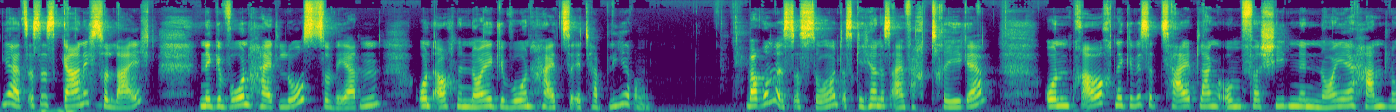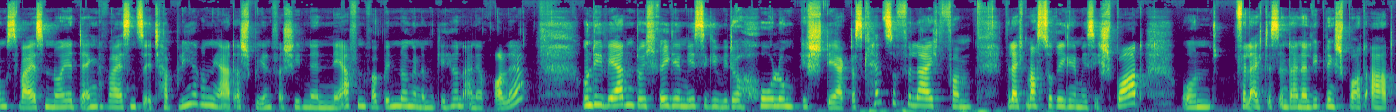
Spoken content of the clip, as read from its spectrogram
Ja, jetzt ist es gar nicht so leicht, eine Gewohnheit loszuwerden und auch eine neue Gewohnheit zu etablieren. Warum ist es so? Das Gehirn ist einfach träge und braucht eine gewisse Zeit lang, um verschiedene neue Handlungsweisen, neue Denkweisen zu etablieren. Ja, da spielen verschiedene Nervenverbindungen im Gehirn eine Rolle und die werden durch regelmäßige Wiederholung gestärkt. Das kennst du vielleicht vom, vielleicht machst du regelmäßig Sport und vielleicht ist in deiner Lieblingssportart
